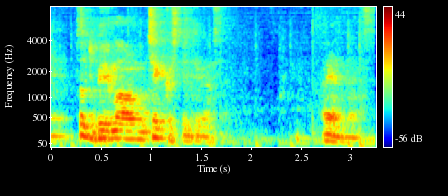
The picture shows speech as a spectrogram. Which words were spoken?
えー、ちょっとビルマラもチェックしてみてください。ありがとうございます。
